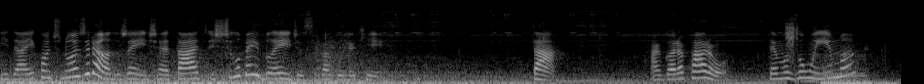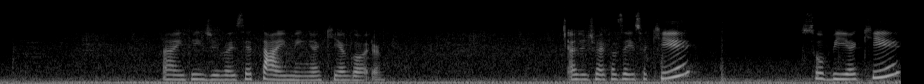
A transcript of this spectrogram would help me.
E daí continua girando, gente. É, tá estilo Beyblade esse bagulho aqui. Tá. Agora parou. Temos um imã. Ah, entendi. Vai ser timing aqui agora. A gente vai fazer isso aqui. Subir aqui.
